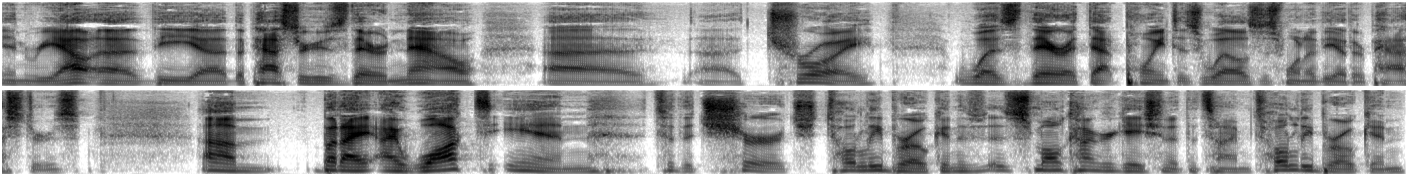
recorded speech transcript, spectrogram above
in real, uh, the uh, the pastor who's there now, Troy, was there at that point as well as just one of the other pastors. Um, but I, I, walked in to the church totally broken. a small congregation at the time, totally broken,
